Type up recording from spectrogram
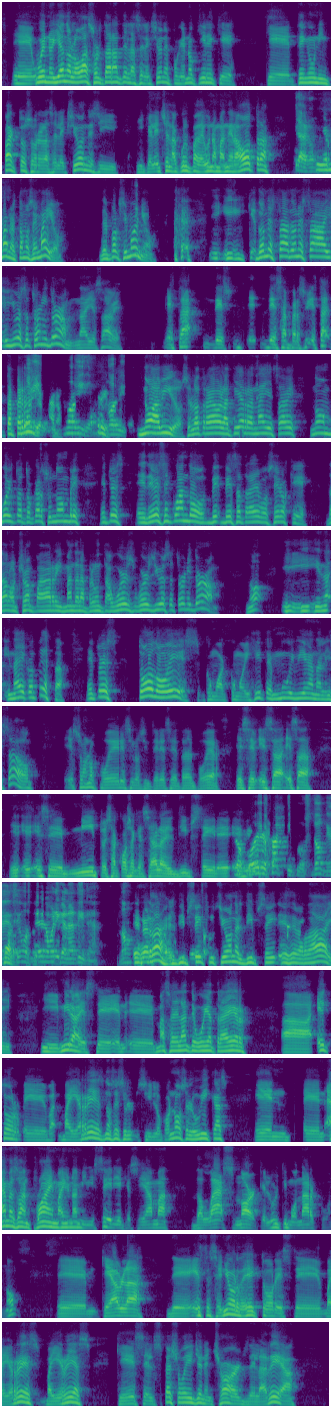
bueno, ya no lo va a soltar antes de las elecciones porque no quiere que, que tenga un impacto sobre las elecciones y, y que le echen la culpa de una manera u otra. Claro. Y hermano, estamos en mayo del próximo año. ¿Y, y dónde está dónde está US Attorney Durham? Nadie sabe. Está eh, desapercibido, está, está perdido. No ha, habido, no ha, habido, no ha habido. Se lo ha tragado a la tierra, nadie sabe, no han vuelto a tocar su nombre. Entonces, eh, de vez en cuando ves a traer voceros que Donald Trump agarra y manda la pregunta, where's, where's US Attorney Durham? ¿No? Y, y, y nadie contesta. Entonces, todo es, como, como dijiste, muy bien analizado, eh, son los poderes y los intereses detrás del poder. Ese, esa, esa, e, e, ese mito, esa cosa que se habla del deep state. Eh, los poderes fácticos, ¿no? Que decimos en América Latina, ¿no? Es verdad, el deep state funciona, el deep state es de verdad. Y, y mira, este, eh, más adelante voy a traer a Héctor eh, no sé si, si, lo conoce, lo ubicas, en, Amazon Prime hay una miniserie que se llama The Last Narc, el último narco, ¿no? Eh, que habla de este señor, de Héctor este, Vallerres, que es el Special Agent in Charge de la DEA,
